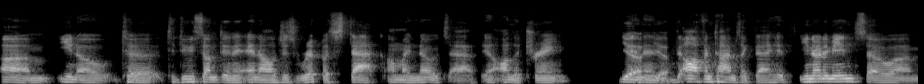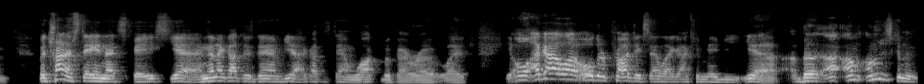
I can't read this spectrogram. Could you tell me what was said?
um, you know, to to do something, and I'll just rip a stack on my notes app you know, on the train. Yeah, and then yeah. oftentimes like that hits, you know what I mean? So, um, but trying to stay in that space, yeah. And then I got this damn, yeah, I got this damn walk book I wrote. Like, oh, I got a lot of older projects that like I can maybe, yeah. But I, I'm I'm just gonna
